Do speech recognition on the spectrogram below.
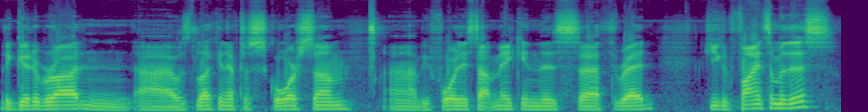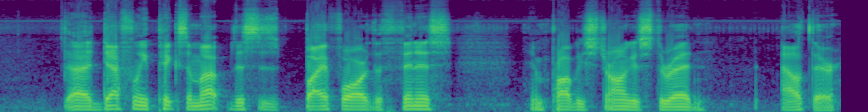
the Gudebrod, and uh, I was lucky enough to score some uh, before they stopped making this uh, thread. If you can find some of this, uh, definitely pick some up. This is by far the thinnest and probably strongest thread out there,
